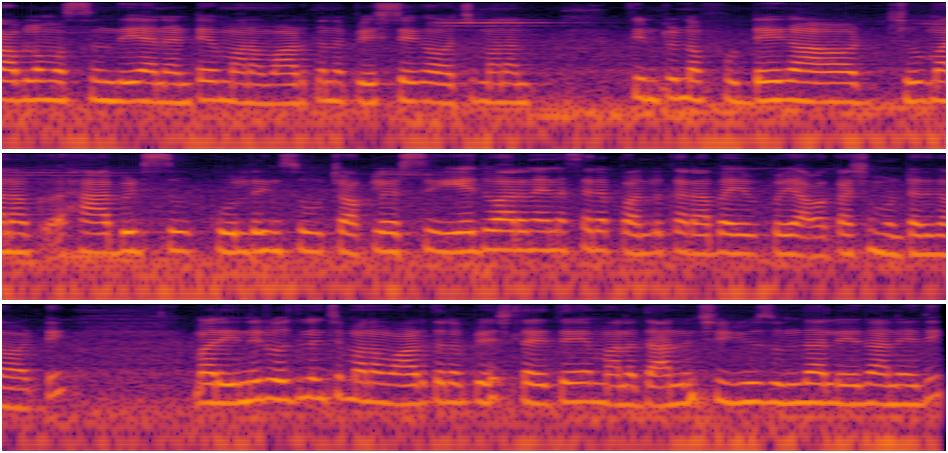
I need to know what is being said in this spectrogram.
ప్రాబ్లం వస్తుంది అని అంటే మనం వాడుతున్న పేస్టే కావచ్చు మనం తింటున్న ఫుడ్డే కావచ్చు మన హ్యాబిట్స్ కూల్ డ్రింక్స్ చాక్లెట్స్ ఏ ద్వారానైనా సరే పళ్ళు ఖరాబ్ అయిపోయే అవకాశం ఉంటుంది కాబట్టి. మరి ఇన్ని రోజుల నుంచి మనం వాడుతున్న పేస్ట్లు అయితే మన దాని నుంచి యూజ్ ఉందా లేదా అనేది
